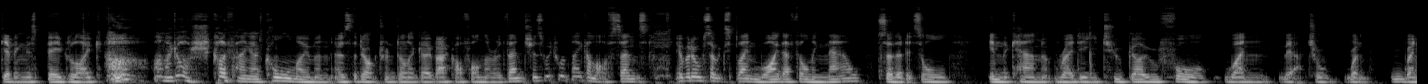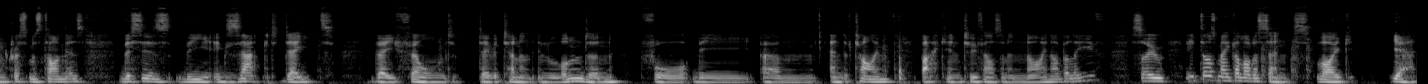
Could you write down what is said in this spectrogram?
giving this big like, oh my gosh, cliffhanger, call moment as the Doctor and Donna go back off on their adventures, which would make a lot of sense. It would also explain why they're filming now, so that it's all in the can ready to go for when the actual when when Christmas time is. This is the exact date they filmed David Tennant in London for the um, end of time back in 2009, I believe. So it does make a lot of sense. Like, yeah,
